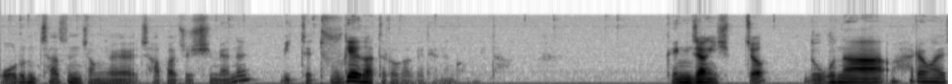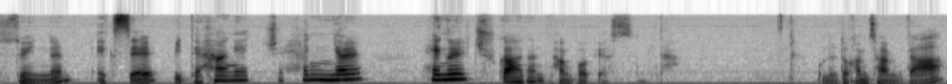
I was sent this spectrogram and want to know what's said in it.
오름차순 정렬 잡아주시면은 밑에 두 개가 들어가게 되는 겁니다. 굉장히 쉽죠? 누구나 활용할 수 있는 엑셀 밑에 항의 행렬 행을 추가하는 방법이었습니다. 오늘도 감사합니다.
